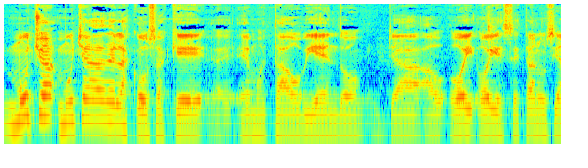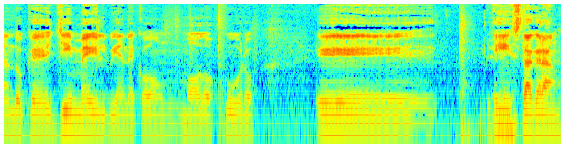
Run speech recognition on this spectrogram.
muchas muchas de las cosas que eh, hemos estado viendo, ya hoy, hoy se está anunciando que Gmail viene con modo oscuro. Eh, Instagram,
